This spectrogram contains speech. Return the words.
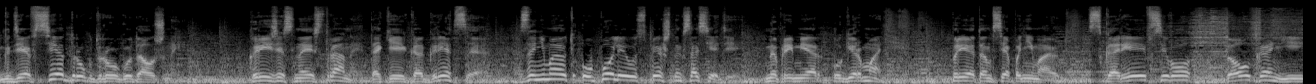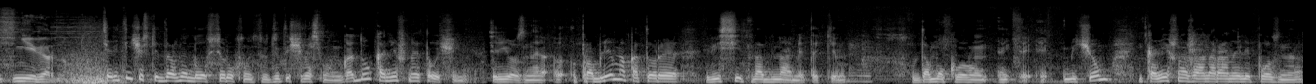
где все друг другу должны. Кризисные страны, такие как Греция, занимают у более успешных соседей, например, у Германии – при этом все понимают, скорее всего, долг они не вернут. Теоретически должно было все рухнуть в 2008 году. Конечно, это очень серьезная э, проблема, которая висит над нами таким домокловым э, э, мечом. И, конечно же, она рано или поздно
